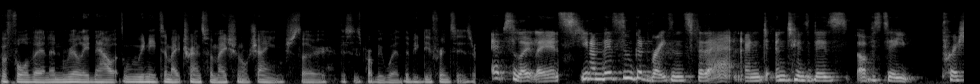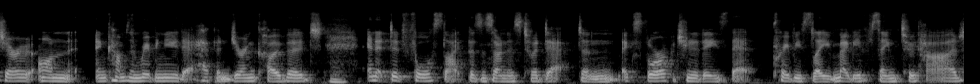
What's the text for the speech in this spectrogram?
before then and really now we need to make transformational change. So this is probably where the big difference is. Absolutely. And you know there's some good reasons for that. And in terms of there's obviously pressure on incomes and revenue that happened during COVID. Mm. And it did force like business owners to adapt and explore opportunities that previously maybe have seemed too hard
